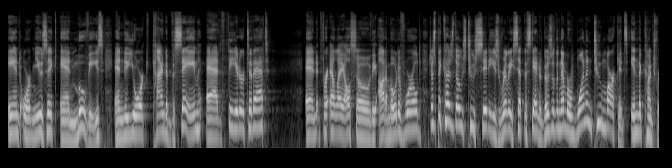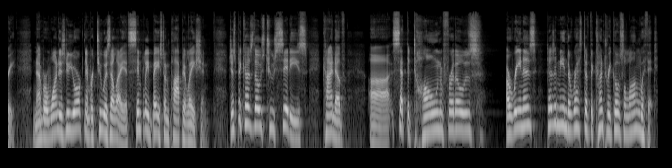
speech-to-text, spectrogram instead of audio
and or music and movies and New York kind of the same, add theater to that. And for LA also the automotive world, just because those two cities really set the standard. Those are the number 1 and 2 markets in the country. Number 1 is New York, number 2 is LA. It's simply based on population. Just because those two cities kind of uh, set the tone for those arenas doesn't mean the rest of the country goes along with it.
